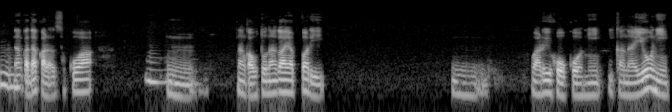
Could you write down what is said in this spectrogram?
うん、なんかだからそこは、うんううんん、なんか大人がやっぱり、うん、悪い方向に行かないように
